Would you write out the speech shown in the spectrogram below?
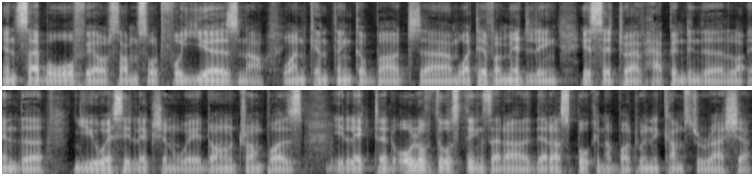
in cyber warfare of some sort for years now. One can think about um, whatever meddling is said to have happened in the in the U.S. election where Donald Trump was elected. All of those things that are that are spoken about when it comes to Russia.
